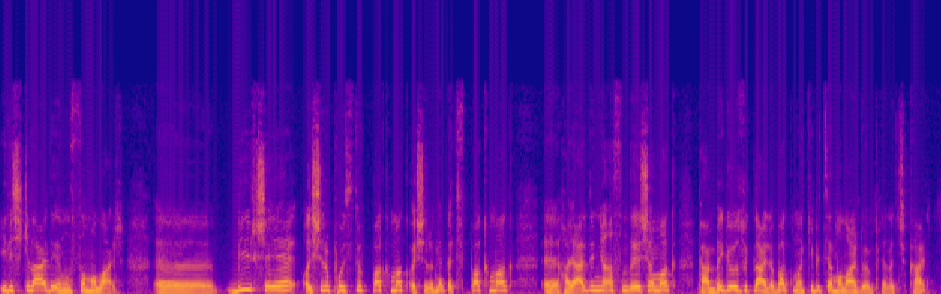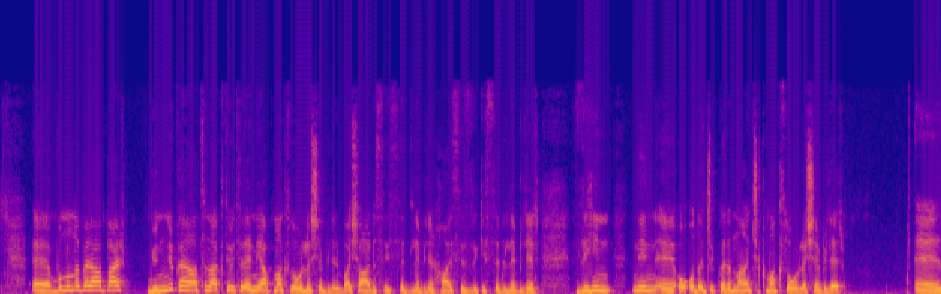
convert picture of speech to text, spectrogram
ilişkilerde yanılsamalar, e, bir şeye aşırı pozitif bakmak, aşırı negatif bakmak, e, hayal dünyasında yaşamak, pembe gözlüklerle bakmak gibi temalar da ön plana çıkar. Bununla beraber günlük hayatın aktivitelerini yapmak zorlaşabilir, baş ağrısı hissedilebilir, halsizlik hissedilebilir, zihnin o odacıklarından çıkmak zorlaşabilir e,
